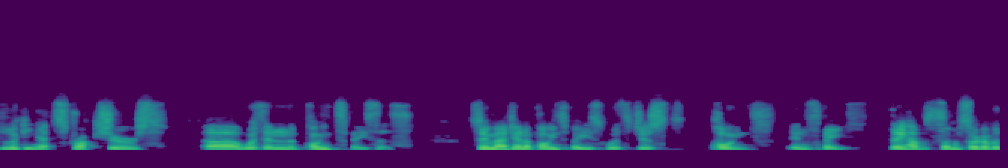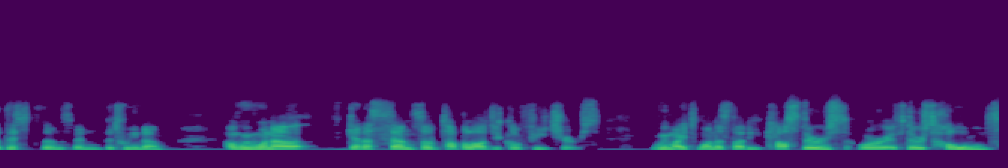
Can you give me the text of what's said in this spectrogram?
looking at structures uh, within the point spaces. So imagine a point space with just points in space. They have some sort of a distance in between them. And we want to get a sense of topological features. We might want to study clusters or if there's holes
